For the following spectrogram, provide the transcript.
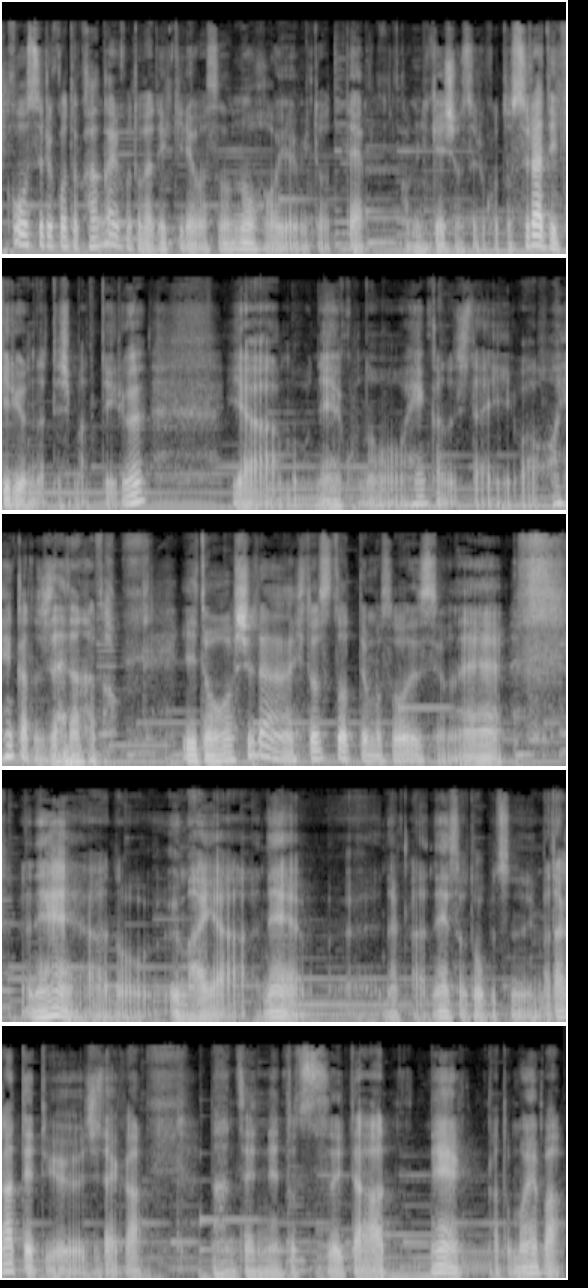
思考すること考えることができればそのノウハウを読み取ってコミュニケーションすることすらできるようになってしまっている。いやもうねこの変化の時代は変化の時代だなと。移動手段一つとってもそうですよね。ねあの馬やねなんかねそう動物にまたがってという時代が何千年と続いたねかと思えば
